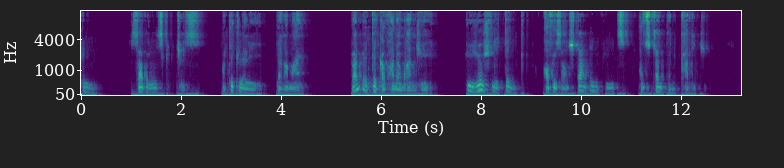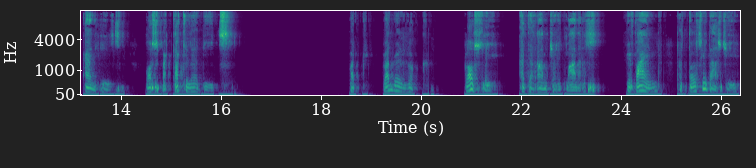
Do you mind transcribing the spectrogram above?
in several scriptures, particularly the Ramayana. When we think of Hanumanji, we usually think of his outstanding feats of strength and courage and his most spectacular deeds. But when we look closely at the Ramcharitmanas, we find that Tulsidas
